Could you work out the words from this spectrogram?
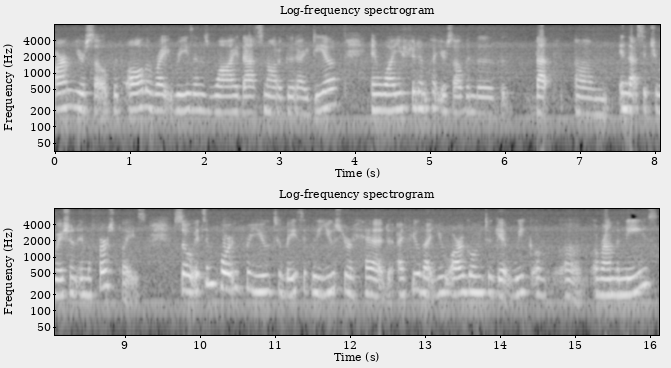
arm yourself with all the right reasons why that's not a good idea and why you shouldn't put yourself in the, the that um, in that situation in the first place. So it's important for you to basically use your head. I feel that you are going to get weak uh, around the knees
